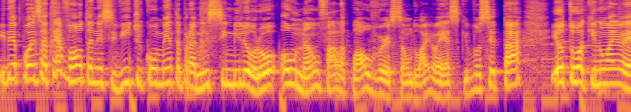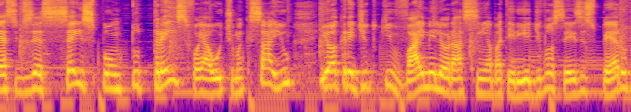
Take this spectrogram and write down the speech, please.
e depois até volta nesse vídeo e comenta para mim se melhorou ou não, fala qual versão do iOS que você tá. Eu tô aqui no iOS 16.3, foi a última que saiu, e eu acredito que vai melhorar sim a bateria de vocês. Espero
